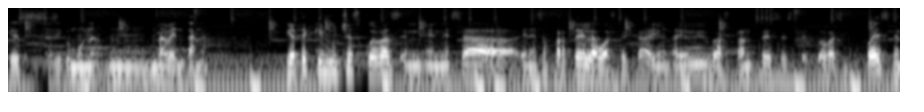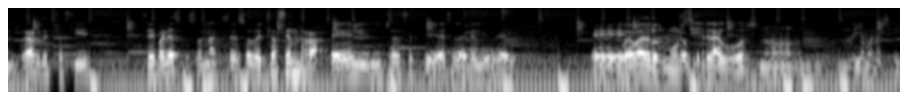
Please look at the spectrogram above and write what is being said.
Que es así como una, una ventana. Fíjate que hay muchas cuevas en, en, esa, en esa parte de la Huasteca. Hay, hay bastantes este, cuevas y puedes entrar. De hecho, sí, sí, hay varias que son acceso. De hecho, hacen rapel y muchas actividades al aire libre ahí. Eh, Cueva de los murciélagos, ¿no? ¿No le llaman así?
